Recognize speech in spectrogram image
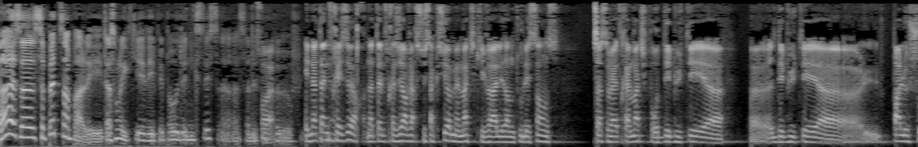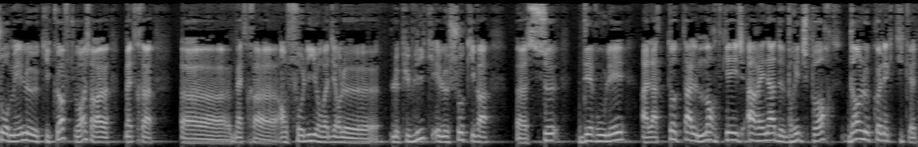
Ah, ça, ça peut être sympa. Les, de toute façon, les, les PPO de NXT, ça, ça descend Ouais. un peu au fil. Et Nathan Fraser, Nathan Fraser versus Axiom, un match qui va aller dans tous les sens. Ça, ça va être un match pour débuter, euh, euh, débuter euh, pas le show mais le kick-off, tu vois. Ça va mettre euh, mettre euh, en folie, on va dire le le public et le show qui va se dérouler à la Total Mortgage Arena de Bridgeport dans le Connecticut.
